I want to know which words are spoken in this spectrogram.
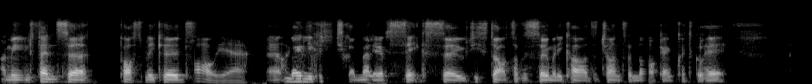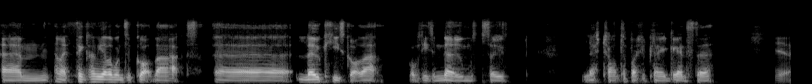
I mean, Fencer possibly could. Oh, yeah. Uh, mainly because she's got melee of six, so she starts off with so many cards, a chance of not getting critical hit. Um, and I think only other ones have got that. Uh, Loki's got that. Obviously, he's a gnome, so less chance of actually playing against her. Yeah.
